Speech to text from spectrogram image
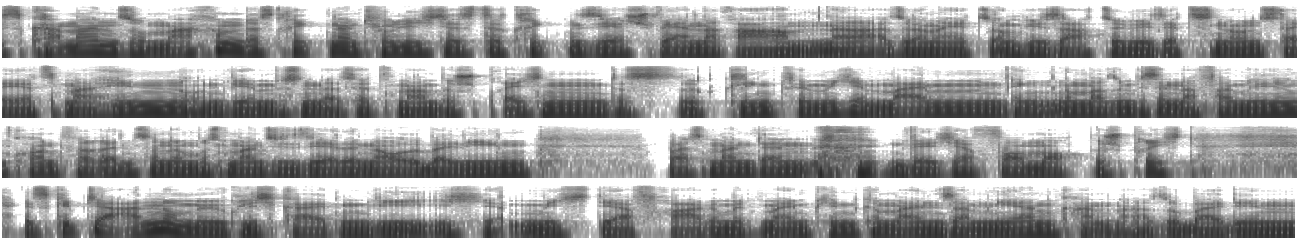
Das kann man so machen. Das kriegt natürlich, das, das kriegt einen sehr schweren Rahmen. Ne? Also wenn man jetzt irgendwie sagt, so wir setzen uns da jetzt mal hin und wir müssen das jetzt mal besprechen, das klingt für mich in meinem Denken immer so ein bisschen nach Familienkonferenz und dann muss man sich sehr genau überlegen, was man denn in welcher Form auch bespricht. Es gibt ja andere Möglichkeiten, wie ich mich der Frage mit meinem Kind gemeinsam nähern kann. Also bei den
